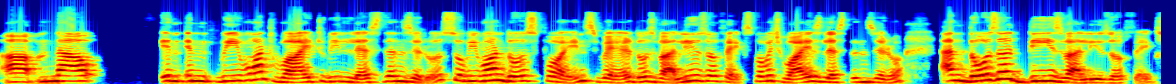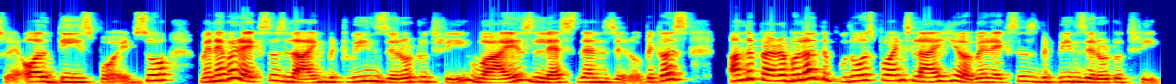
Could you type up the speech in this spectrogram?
uh, now in in we want y to be less than 0 so we want those points where those values of x for which y is less than 0 and those are these values of x right? All these points. So whenever x is lying between 0 to 3 y is less than 0 because on the parabola the, those points lie here where x is between 0 to 3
